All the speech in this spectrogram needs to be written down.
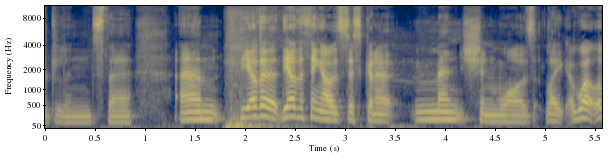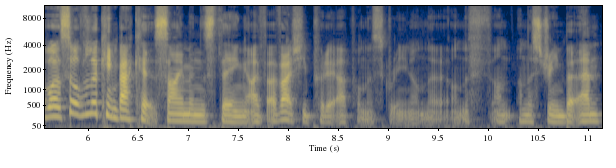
Woodlands there. Um, the other the other thing I was just going to mention was like well well sort of looking back at Simon's thing. I've I've actually put it up on the screen on the on the on, on the stream, but um.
